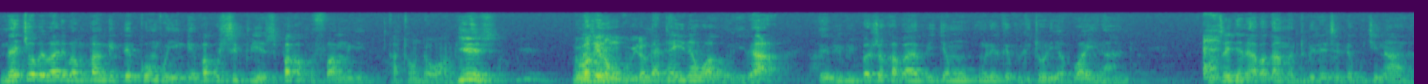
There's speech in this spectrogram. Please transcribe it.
Nakyo be baali bamupangidde konvoyi ng'eva ku cps paka ku faamu ye. Katonda wange. Yes. Nga talina wawulira ebyo bibazoka babijja mu mu lake victoria ku island. Omusajja n'abagamba nti tubireetedde ku kinaala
